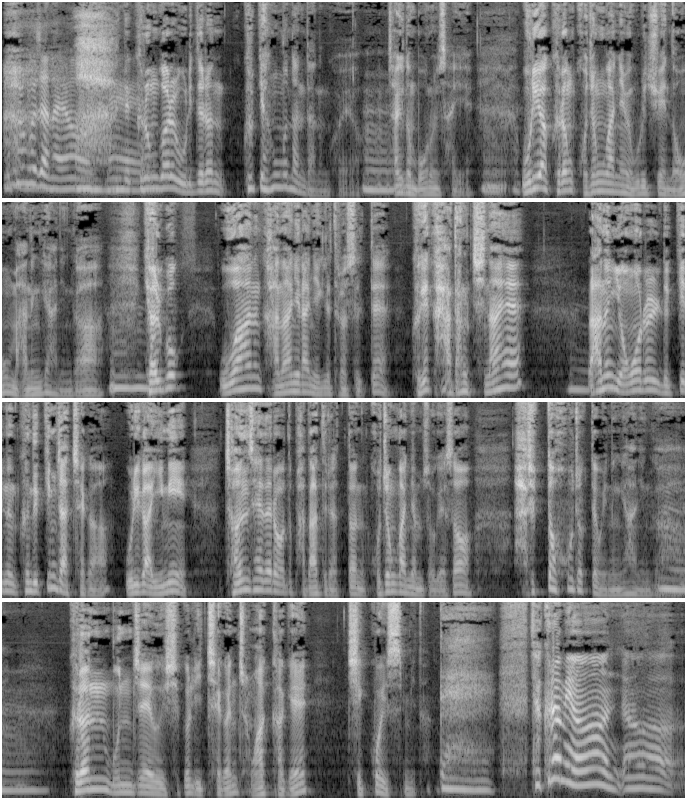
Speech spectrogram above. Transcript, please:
뭐 그런 거잖아요. 아, 근데 네. 그런 거를 우리들은 그렇게 흥분한다는 거예요. 음. 자기도 모르는 사이에. 우리가 그런 고정관념이 우리 주위에 너무 많은 게 아닌가. 음. 결국 우아한 가난이라는 얘기를 들었을 때 그게 가당치나 해? 음. 라는 용어를 느끼는 그 느낌 자체가 우리가 이미 전 세대로도 받아들였던 고정관념 속에서 아직도 호적되고 있는 게 아닌가. 음. 그런 문제 의식을 이 책은 정확하게 짚고 있습니다. 네. 자, 그러면, 어,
